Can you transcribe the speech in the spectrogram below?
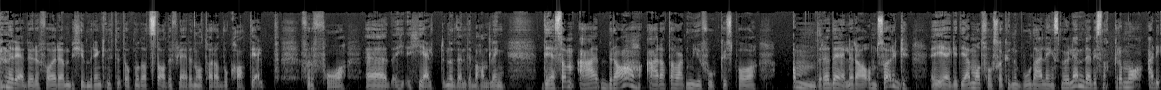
eh, redegjøre for en bekymring knyttet opp mot at stadig flere nå tar advokathjelp for å få eh, helt nødvendig behandling. Det som er bra, er at det har vært mye fokus på andre deler av omsorg i eget hjem, og at folk skal kunne bo der lengst mulig. Men det vi snakker om nå, er de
